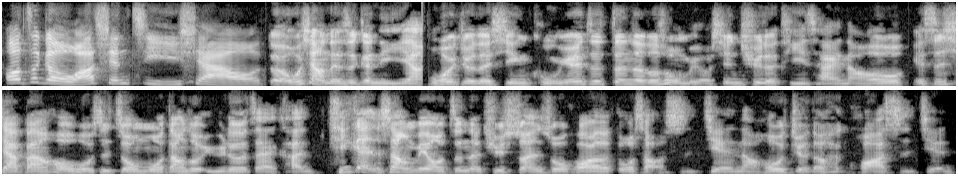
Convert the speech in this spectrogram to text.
哦，这个我要先记一下哦。对，我想的是跟你一样，不会觉得辛苦，因为这真的都是我们有兴趣的题材，然后也是下班后或是周末当做娱乐在看，体感上没有真的去算说花了多少时间，然后觉得很花时间。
